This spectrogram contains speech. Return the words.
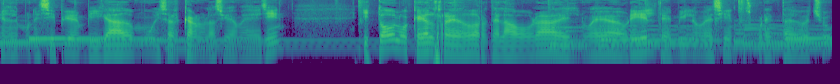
en el municipio de Envigado muy cercano a la ciudad de Medellín. Y todo lo que hay alrededor de la obra del 9 de abril de 1948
